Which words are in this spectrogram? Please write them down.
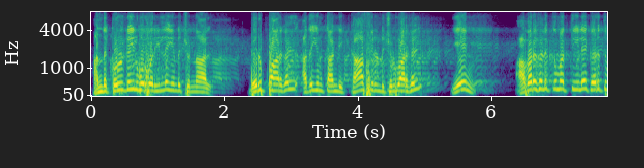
அந்த கொள்கையில் ஒருவர் இல்லை என்று சொன்னால் வெறுப்பார்கள் அதையும் தாண்டி காஃபிர் என்று சொல்வார்கள். ஏன்? அவர்களுக்கு மத்தியிலே கருத்து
